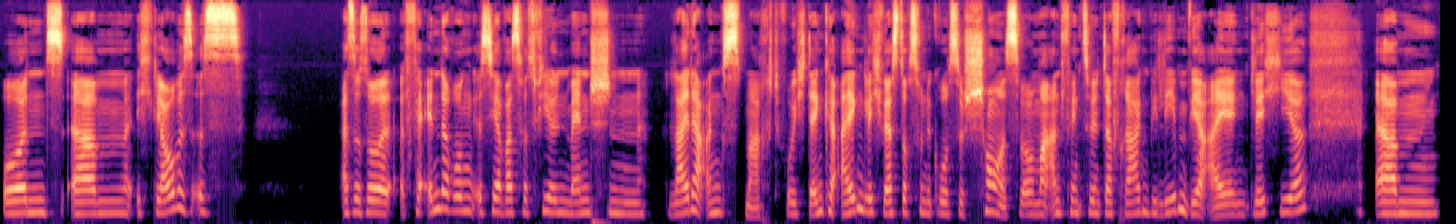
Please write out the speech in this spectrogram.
Und ähm, ich glaube, es ist, also so Veränderung ist ja was, was vielen Menschen leider Angst macht, wo ich denke, eigentlich wäre es doch so eine große Chance, wenn man mal anfängt zu hinterfragen, wie leben wir eigentlich hier. Ähm,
